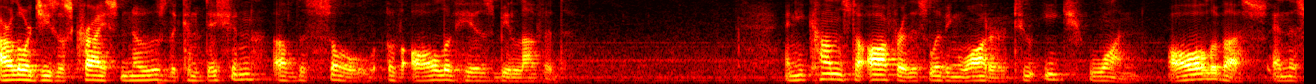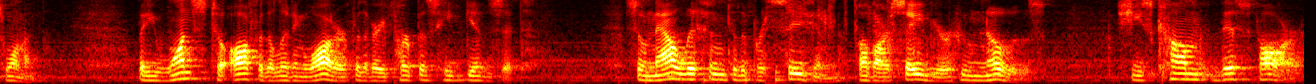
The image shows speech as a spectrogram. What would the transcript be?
Our Lord Jesus Christ knows the condition of the soul of all of his beloved. And he comes to offer this living water to each one, all of us and this woman. But he wants to offer the living water for the very purpose he gives it. So now listen to the precision of our Savior who knows she's come this far,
